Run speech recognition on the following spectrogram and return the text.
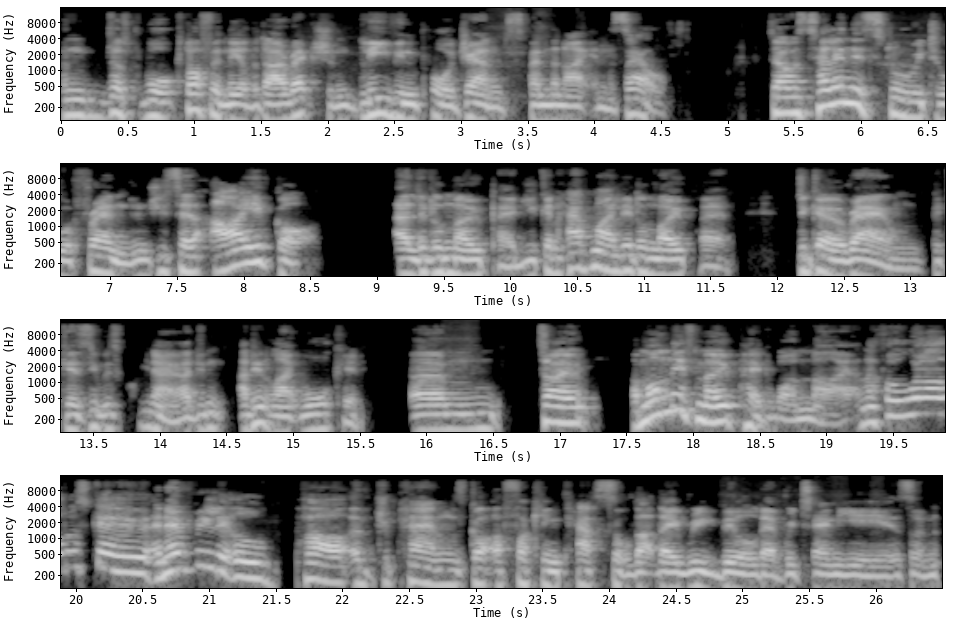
And just walked off in the other direction, leaving poor Jan to spend the night in the cells. So I was telling this story to a friend, and she said, "I've got a little moped. You can have my little moped." to go around because it was you know I didn't I didn't like walking. Um, so I'm on this moped one night and I thought, well, I'll just go. And every little part of Japan's got a fucking castle that they rebuild every 10 years. And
